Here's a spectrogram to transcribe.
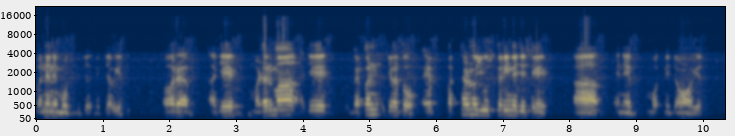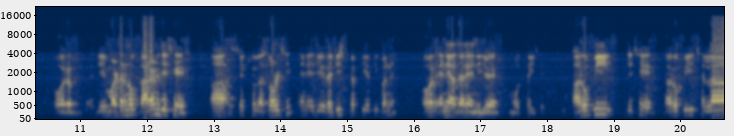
બંનેને મોત નિપજ- નિપજાવી હતી. ઓર જે મર્ડરમાં જે વેપન જે હતો, એ પથ્થરનો યુઝ કરીને જે છે એને મોત નિપજાવવામાં આવ્યો હતો. ઓર જે મર્ડરનું કારણ જે છે, આ સેક્સ્યુઅલ અસોલ્ટ છે, એને જે રજીસ્ટ કરતી હતી બંને, ઓર એને આધારે એની જે મોત થઈ છે. આરોપી જે છે, આરોપી છેલ્લા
